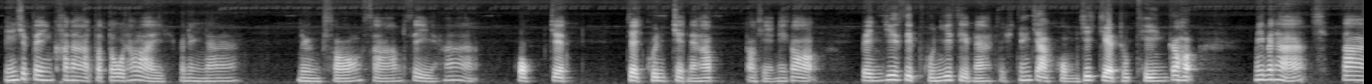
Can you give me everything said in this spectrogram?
อันนี้จะเป็นขนาดประตูเท่าไหร่ก็หนึ่งนะหนึ่งสองสามสี่ห้าหกเจ็ดเจ็ดคูณเจ็ดนะครับ โอเค นี่ก็ เป็นยี่สิบคูณยี่สิบนะ เนื่องจากผมขี้เกียจทุบทิ้งก็ม่มีปัญหาสร้าง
